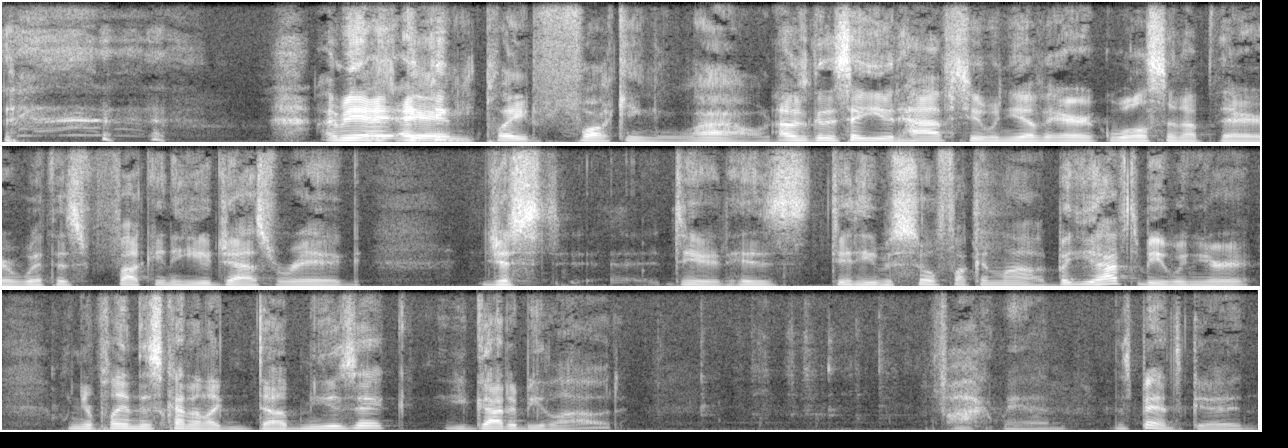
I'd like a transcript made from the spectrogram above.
I mean, I, I think played fucking loud. I was gonna say you'd have to when you have Eric Wilson up there with his fucking huge ass rig. Just, dude, his dude, he was so fucking loud. But you have to be when you're when you're playing this kind of like dub music. You got to be loud. Fuck, man, this band's good.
